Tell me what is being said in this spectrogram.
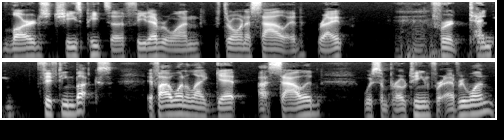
large cheese pizza, feed everyone, throw in a salad, right? For 10, 15 bucks. If I want to like get a salad with some protein for everyone,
